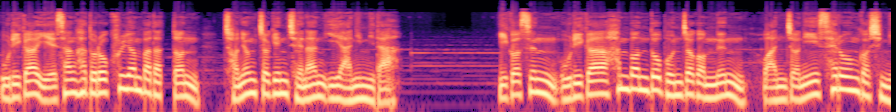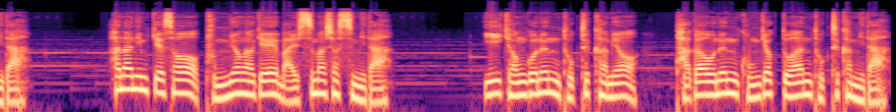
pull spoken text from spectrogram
우리가 예상하도록 훈련받았던 전형적인 재난이 아닙니다. 이것은 우리가 한 번도 본 적 없는 완전히 새로운 것입니다. 하나님께서 분명하게 말씀하셨습니다. 이 경고는 독특하며 다가오는 공격 또한 독특합니다.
